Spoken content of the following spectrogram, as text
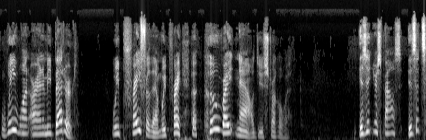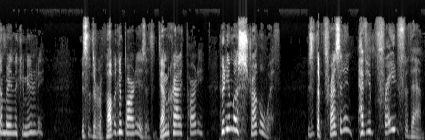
We want our enemy bettered. We pray for them. We pray. Uh, who right now do you struggle with? Is it your spouse? Is it somebody in the community? Is it the Republican Party? Is it the Democratic Party? Who do you most struggle with? Is it the president? Have you prayed for them?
